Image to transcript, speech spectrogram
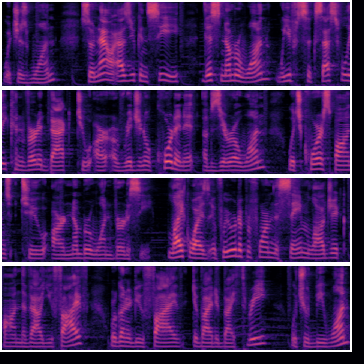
which is 1. So now, as you can see, this number 1, we've successfully converted back to our original coordinate of 0, 1, which corresponds to our number 1 vertice. Likewise, if we were to perform the same logic on the value 5, we're going to do 5 divided by 3, which would be 1,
